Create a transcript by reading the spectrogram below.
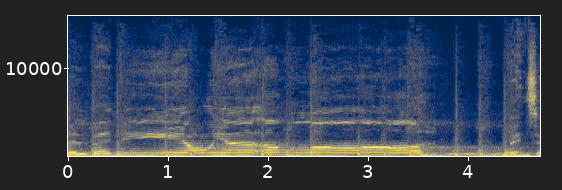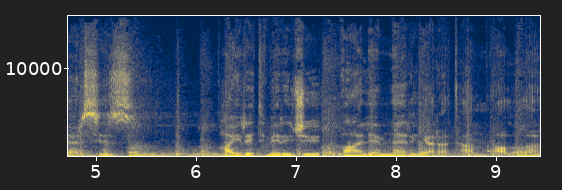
البديع يا الله Benzersiz, hayret verici alemler yaratan Allah.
